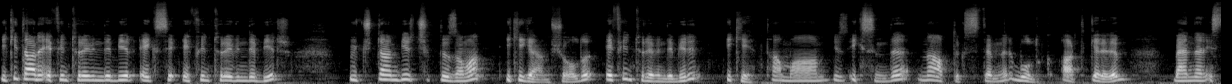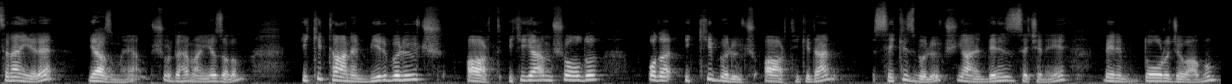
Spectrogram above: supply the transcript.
2 tane f'in türevinde 1 eksi f'in türevinde 1. 3'ten 1 çıktığı zaman 2 gelmiş oldu. F'in türevinde 1'in 2. Tamam biz ikisini de ne yaptık sistemleri bulduk. Artık gelelim benden istenen yere yazmaya. Şurada hemen yazalım. 2 tane 1 bölü 3 artı 2 gelmiş oldu. O da 2 bölü 3 artı 2'den 8 bölü 3 yani denizli seçeneği benim doğru cevabım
